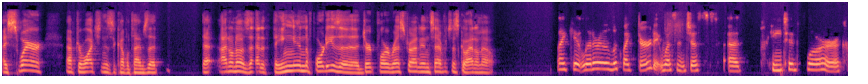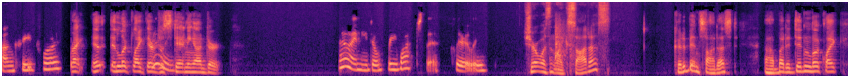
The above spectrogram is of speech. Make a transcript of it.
I swear after watching this a couple times that that I don't know is that a thing in the 40s a dirt floor restaurant in San Francisco? I don't know. Like it literally looked like dirt. It wasn't just a painted floor or a concrete floor. Right. It, it looked like they were really? just standing on dirt. Now I need to rewatch this. Clearly. Sure, it wasn't like sawdust. Could have been sawdust, uh, but it didn't look like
